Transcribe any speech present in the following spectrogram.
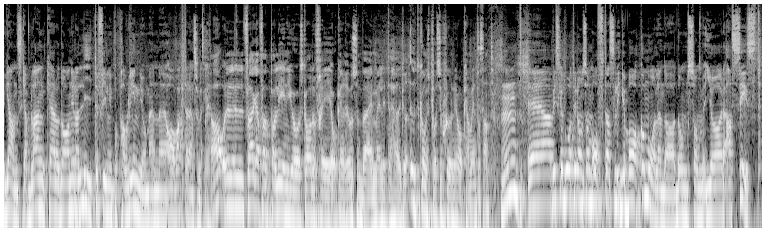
ganska blank här och Daniel har lite feeling på Paulinho, men eh, avvaktar än så länge. Ja, flagga för att Paulinho är skadefri och en Rosenberg med lite högre utgångsposition i år kan vara intressant. Mm. Eh, vi ska gå till de som oftast ligger bakom målen då. De som gör assist.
